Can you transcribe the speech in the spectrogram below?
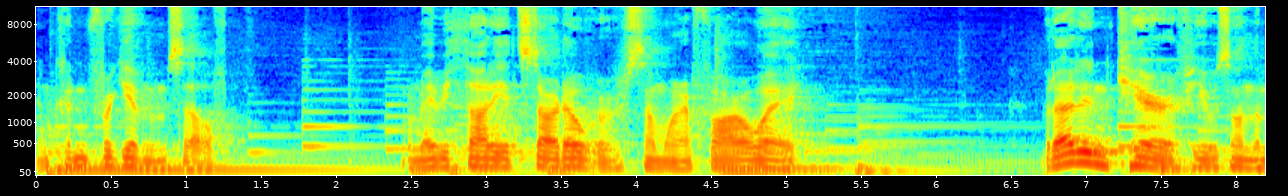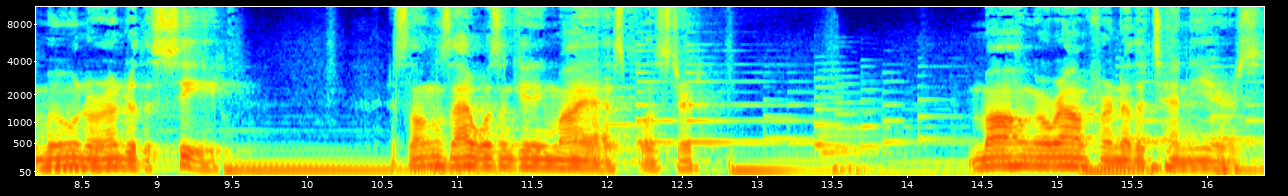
and couldn't forgive himself. Or maybe thought he'd start over somewhere far away. But I didn't care if he was on the moon or under the sea, as long as I wasn't getting my ass blistered. Ma hung around for another 10 years.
